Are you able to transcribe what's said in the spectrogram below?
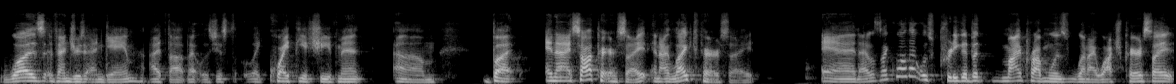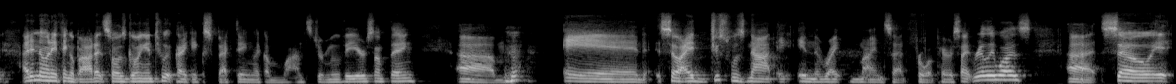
was Avengers Endgame. I thought that was just like quite the achievement. Um, but and I saw Parasite, and I liked Parasite, and I was like, well, that was pretty good. But my problem was when I watched Parasite, I didn't know anything about it, so I was going into it like expecting like a monster movie or something. Um, and so I just was not in the right mindset for what Parasite really was. Uh, so it,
